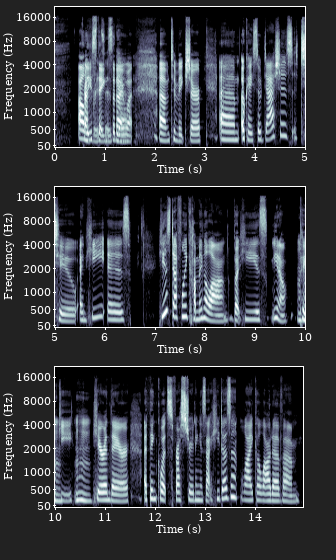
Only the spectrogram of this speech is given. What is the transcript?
all these things that I want um, to make sure. Um, okay, so Dash is two, and he is he is definitely coming along, but he is you know Mhm. picky Mhm. here and there. I think what's frustrating is that he doesn't like a lot of um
